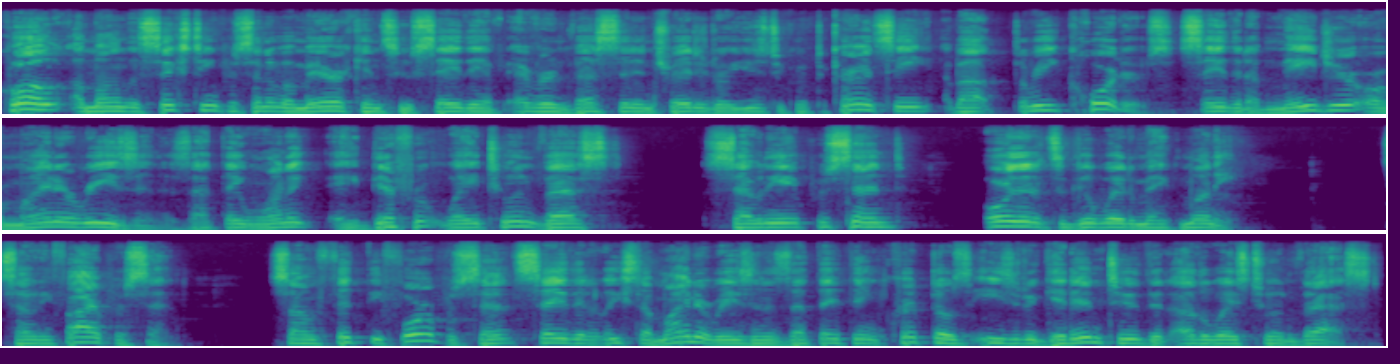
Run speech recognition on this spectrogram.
Quote, among the 16% of Americans who say they have ever invested in, traded, or used a cryptocurrency, about three quarters say that a major or minor reason is that they wanted a different way to invest, 78%, or that it's a good way to make money, 75%. Some 54% say that at least a minor reason is that they think crypto is easier to get into than other ways to invest.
